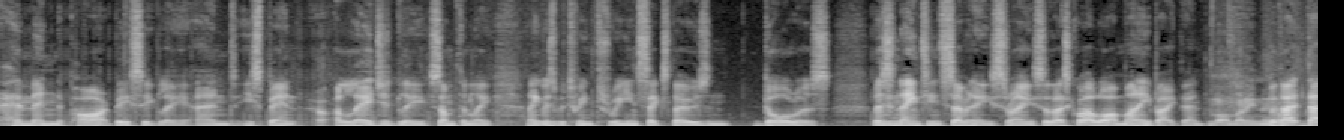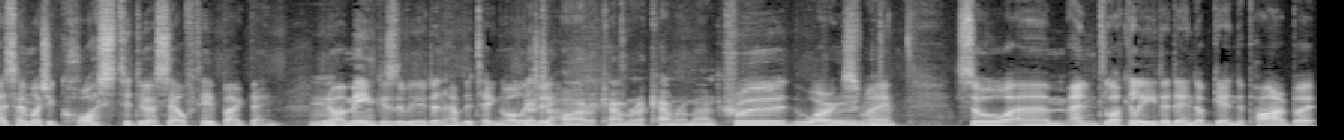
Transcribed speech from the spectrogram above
him in the part basically, and he spent uh, allegedly something like I think it was between three and six thousand dollars. This is 1970s, right? So that's quite a lot of money back then. A lot of money now. But that, that's how much it cost to do a self tape back then. You Mm. know what I mean? Because they didn't have the you technology. to hire a camera, a cameraman. Crew, the works, Crew, right? So, um, and luckily he did end up getting the part, but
